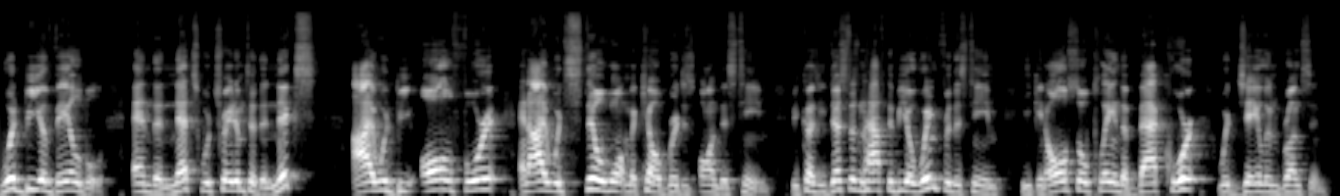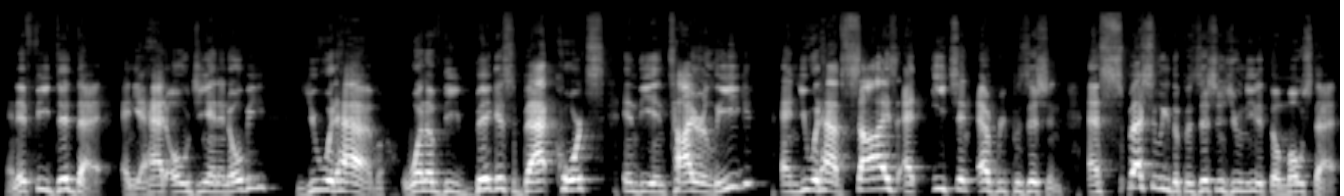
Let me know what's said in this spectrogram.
would be available and the Nets would trade him to the Knicks, I would be all for it. And I would still want Mikal Bridges on this team because he just doesn't have to be a wing for this team. He can also play in the backcourt with Jalen Brunson. And if he did that and you had OG Anunoby, you would have one of the biggest backcourts in the entire league and you would have size at each and every position, especially the positions you need it the most at.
